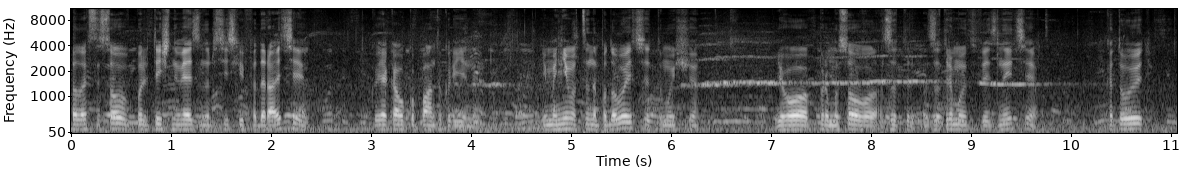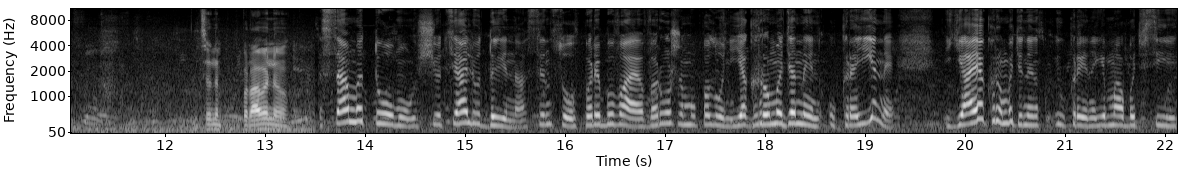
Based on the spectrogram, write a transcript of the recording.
Олег Сисов політичний в'язень Російської Федерації, яка окупант України. І мені це не подобається, тому що його примусово затримують в в'язниці, катують. Це неправильно. Саме тому, що ця людина, Сенцов, перебуває в ворожому полоні як громадянин України, я, як громадянин України, і, мабуть, всі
